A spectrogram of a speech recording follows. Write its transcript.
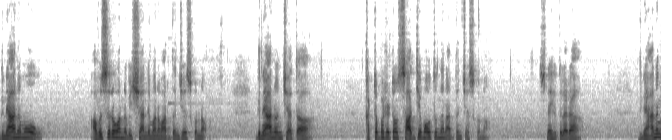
జ్ఞానము అవసరం అన్న విషయాన్ని మనం అర్థం చేసుకున్నాం. జ్ఞానం చేత కట్టబడటం సాధ్యమవుతుందని అర్థం చేసుకున్నాం. స్నేహితులరా జ్ఞానం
